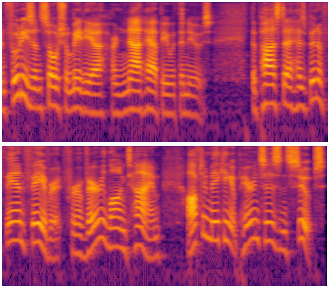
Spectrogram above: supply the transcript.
and foodies on social media are not happy with the news. The pasta has been a fan favorite for a very long time, often making appearances in soups.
